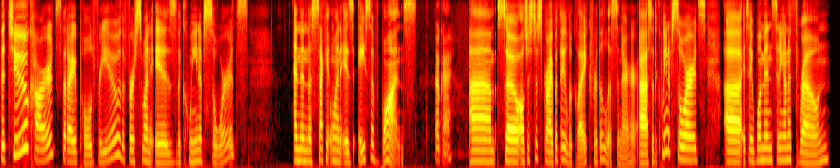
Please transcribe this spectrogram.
The two cards that I pulled for you, the first one is the Queen of Swords, and then the second one is Ace of Wands. Okay. Um, so I'll just describe what they look like for the listener. Uh, so the Queen of Swords, uh, it's a woman sitting on a throne.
